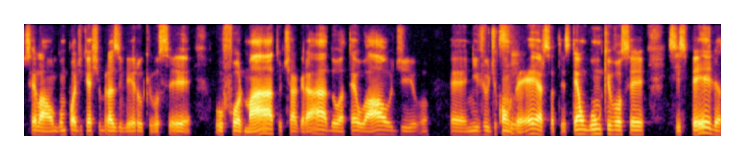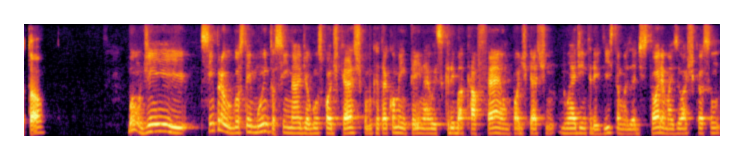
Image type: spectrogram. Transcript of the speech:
sei lá, algum podcast brasileiro que você, o formato te agrada, ou até o áudio, é, nível de conversa? Sim. Tem algum que você se espelha tal? Bom, de sempre eu gostei muito assim, né, de alguns podcasts, como que eu até comentei, né, o Escriba Café, um podcast não é de entrevista, mas é de história, mas eu acho que são,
